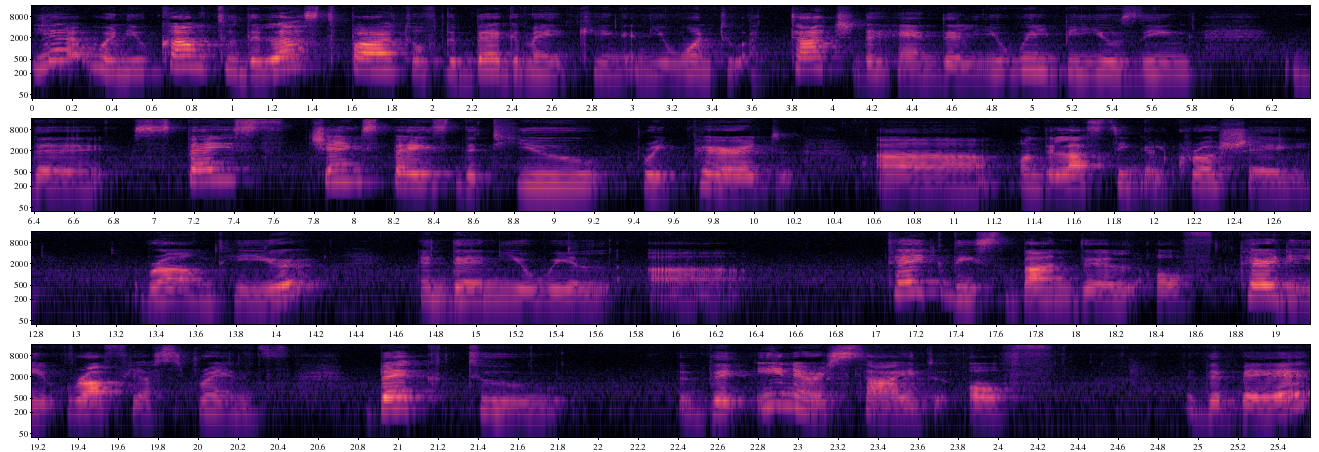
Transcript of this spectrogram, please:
yeah, when you come to the last part of the bag making and you want to attach the handle, you will be using the space, chain space that you prepared uh, on the last single crochet round here. And then you will uh, take this bundle of 30 raffia strands back to the inner side of the bag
